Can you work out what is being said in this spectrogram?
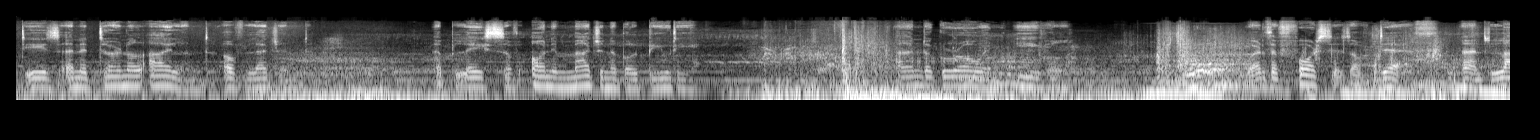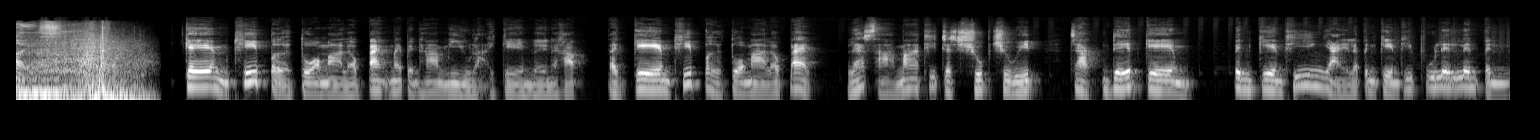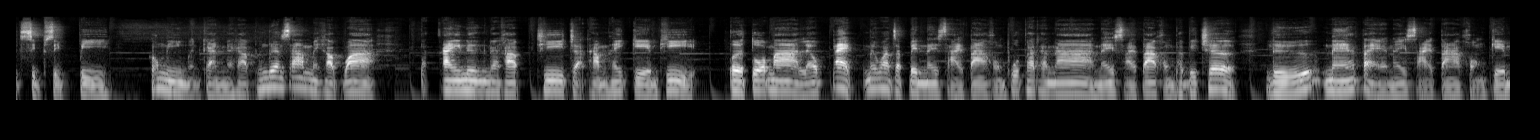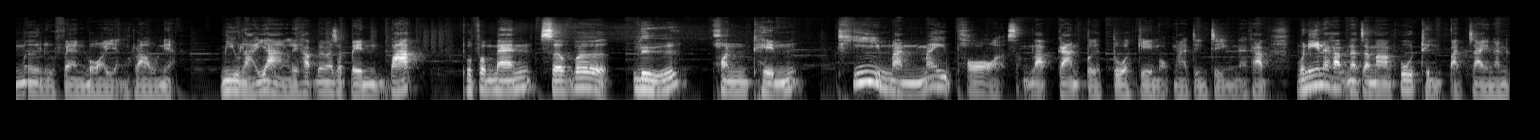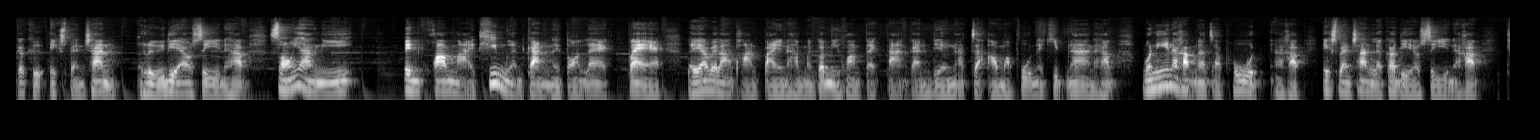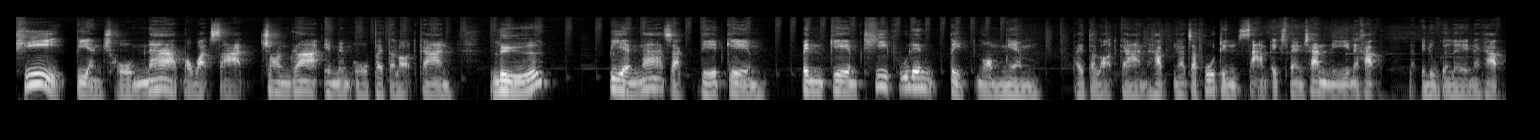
It is an eternal island of legend, a place of unimaginable beauty, and a growing evil, where the forces of death and life เกมที่เปิดตัวมาแล้วแป๊กไม่เป็นห้ามมีอยู่หลายเกมเลยนะครับ แต่เกมที่เปิดตัวมาแล้วแป๊กและสามารถที่จะชุบชีวิตจากเดทเกม เป็นเกมที่ยิ่งใหญ่ และเป็นเกมที่ผู้เล่นเล่นเป็น 10 10 ปีก็มีเหมือนกันนะครับ เพื่อนๆทราบไหมครับว่าปัจจัยหนึ่งนะครับที่จะทำให้เกมที่เปิดตัวมาแล้วแป๊กไม่ว่าจะเป็นในสายตาของผู้พัฒนา ในสายตาของ Publisher หรือแม้แต่ในสายตาของเกมเมอร์หรือแฟนบอยอย่างเราเนี่ยมีอยู่หลายอย่างเลยครับ ไม่ว่าจะเป็นบั๊ก performance server หรือคอนเที่มันไม่พอสำหรับการเปิดตัวเกมออกมาจริง ๆ นะครับ วันนี้นะครับน่าจะมาพูดถึงปัจจัยนั้นก็คือ expansion หรือ DLC นะครับสองอย่างนี้เป็นความหมายที่เหมือนกันในตอนแรก แต่ระยะเวลาผ่านไปนะครับ มันก็มีความแตกต่างกันเดี๋ยวน่าจะเอามาพูดในคลิปหน้านะครับ วันนี้นะครับน่าจะพูดนะครับ expansion แล้วก็ DLC นะครับ ที่เปลี่ยนโฉมหน้าประวัติศาสตร์จอนรา MMO ไปตลอดการ หรือเปลี่ยนหน้าจากเดทเกม เป็นเกมที่ผู้เล่นติดงอมแงมไปตลอดการนะครับน่าจะพูดถึง 3 expansion นี้นะครับเราไปดูกันเลยนะครับ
